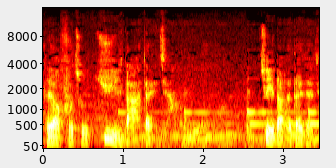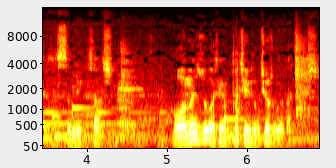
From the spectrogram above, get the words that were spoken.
都要付出巨大代价。最大的代价就是生命的丧失。我们如果现在不接受，就是违反常识。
